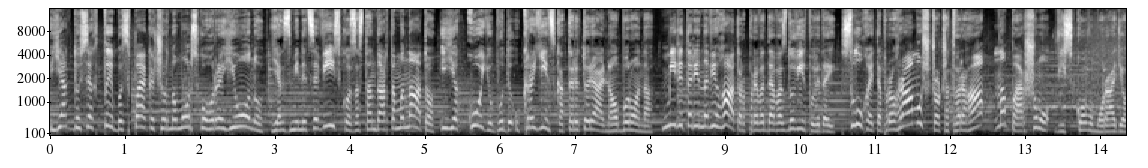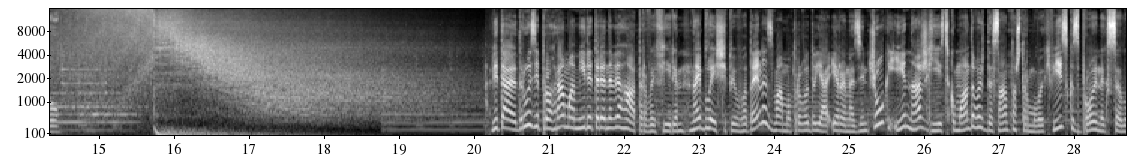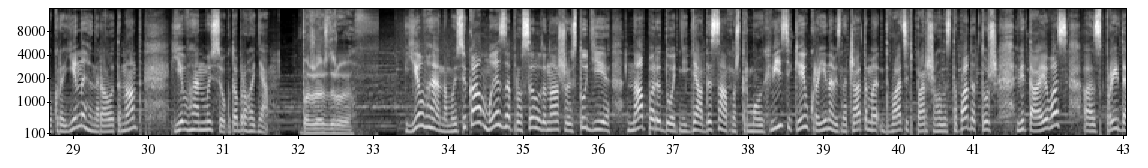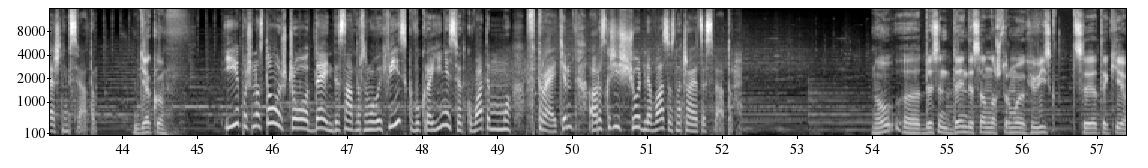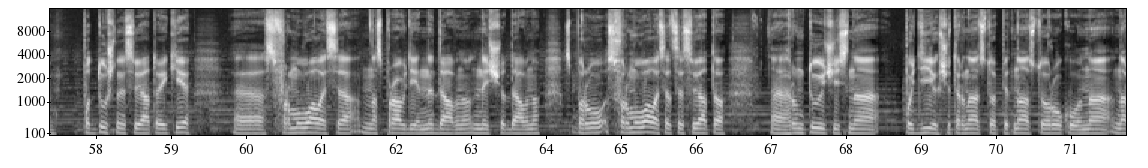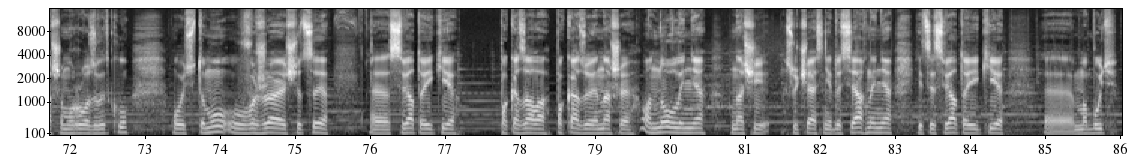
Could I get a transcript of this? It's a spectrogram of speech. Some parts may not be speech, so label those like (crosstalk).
Як досягти безпеки чорноморського регіону? Як зміниться військо за стандартами НАТО? І якою буде українська територіальна оборона? Мілітарі навігатор приведе вас до відповідей. Слухайте програму щочетверга на першому військовому радіо. Вітаю, друзі! Програма Мілітарі Навігатор в ефірі. Найближчі півгодини з вами проведу я Ірина Зінчук і наш гість, командувач десантно-штурмових військ Збройних сил України, генерал-лейтенант Євген Мойсюк. Доброго дня. Бажаю здоров'я. Євгена Мойсюка ми запросили до нашої студії напередодні дня десантно-штурмових військ, який Україна відзначатиме 21 листопада. Тож вітаю вас з прийдешнім святом. Дякую. І почну з того, що день десантно-штурмових військ в Україні святкуватимемо втретє. Розкажіть, що для вас означає це свято? Ну, е, день десантно-штурмових військ це таке подушне свято, яке е, сформувалося насправді недавно, нещодавно. Сформувалося це свято, е, ґрунтуючись на подіях 14-15 року на нашому розвитку. Ось тому вважаю, що це е, свято, яке показало, показує наше оновлення, наші сучасні досягнення, і це свято, яке, е, мабуть,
